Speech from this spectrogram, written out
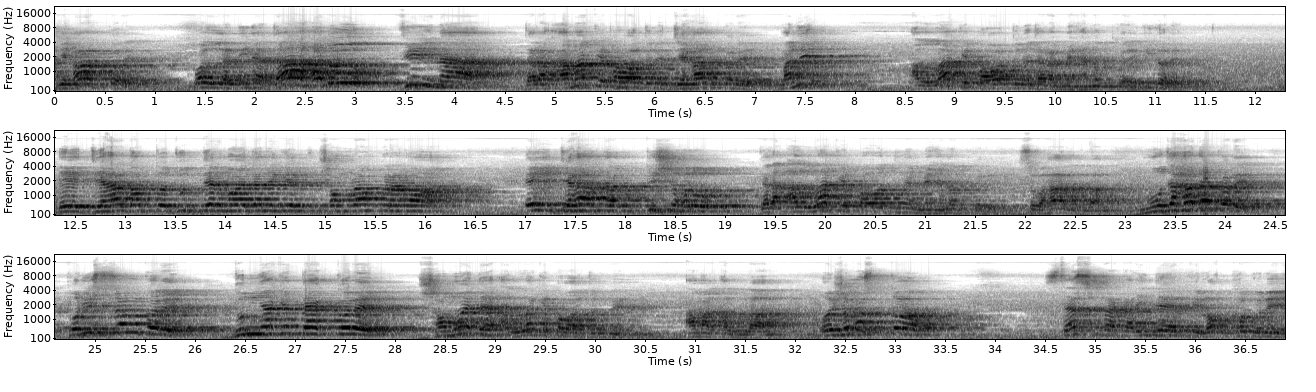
জেহাদ করে ওয়াল্লাযীনা জাহাদু জেহাদ করে। মানে আল্লাহকে পাওয়ার জন্য যারা মেহনত করে, কি করে? এই জেহাদ অর্থ যুদ্ধের ময়দানে গিয়ে সংগ্রাম করা নয়। এই জেহাদ তার উদ্দেশ্য হলো যারা আল্লাহকে পাওয়ার জন্য মেহনত করে সুবাহান আল্লাহ মুজাহাদা করে, পরিশ্রম করে, দুনিয়াকে ত্যাগ করে, সময় দেয় আল্লাহকে পাওয়ার জন্যে। আমার আল্লাহ, ওই সমস্ত চেষ্টাকারীদেরকে লক্ষ্য করে,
